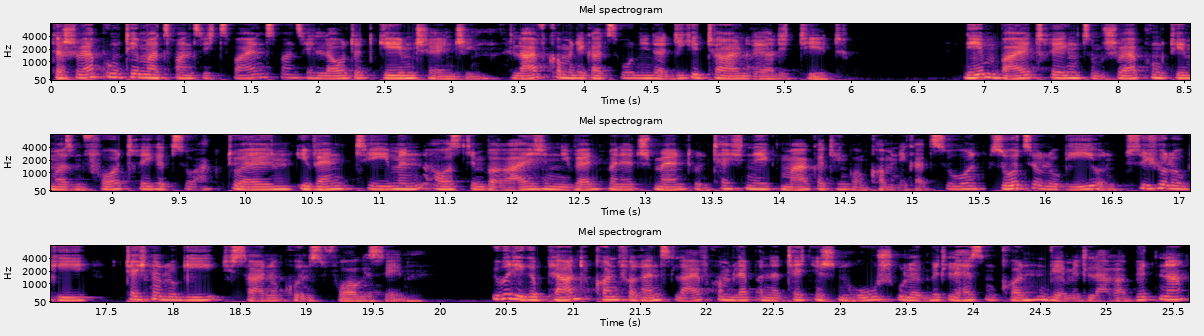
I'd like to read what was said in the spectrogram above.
Das Schwerpunktthema 2022 lautet Game Changing, Live-Kommunikation in der digitalen Realität. Neben Beiträgen zum Schwerpunktthema sind Vorträge zu aktuellen Eventthemen aus den Bereichen Eventmanagement und Technik, Marketing und Kommunikation, Soziologie und Psychologie, Technologie, Design und Kunst vorgesehen. Über die geplante Konferenz Livecom Lab an der Technischen Hochschule Mittelhessen konnten wir mit Lara Büttner,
